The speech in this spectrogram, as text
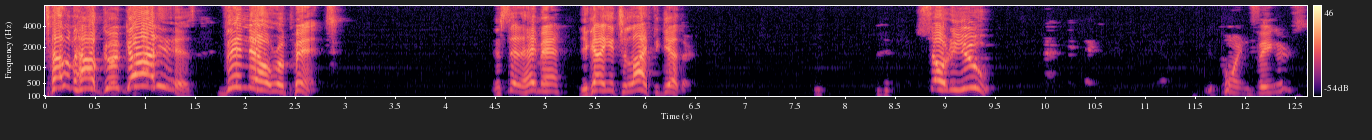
tell them how good God is. Then they'll repent. Instead of, hey man, you got to get your life together. so do you. You're pointing fingers.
